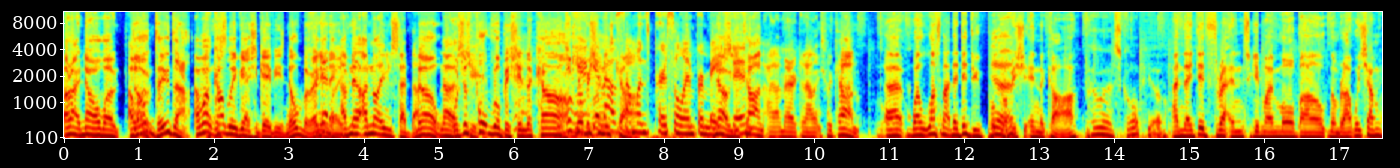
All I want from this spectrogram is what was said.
All right, no, I won't. I Don't won't. do that. I won't. can't believe he actually gave you his number Forget anyway. it. I've, no, I've not even said that. no, no. we'll just stupid. put rubbish in the car. Put can't rubbish give in his out car. someone's personal information. No, you can't, uh, American Alex. We can't. Uh, well, last night they did do put Yeah. rubbish in the car. Poor Scorpio. and they did threaten to give my mobile number out, which I'm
